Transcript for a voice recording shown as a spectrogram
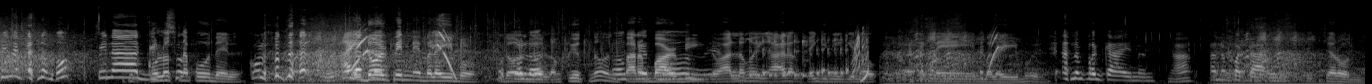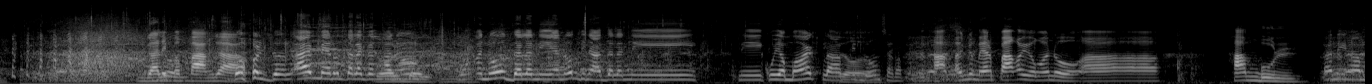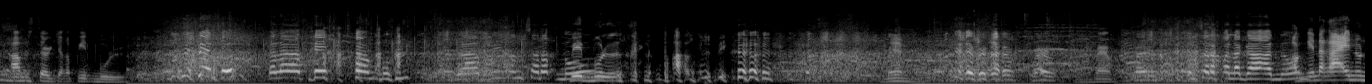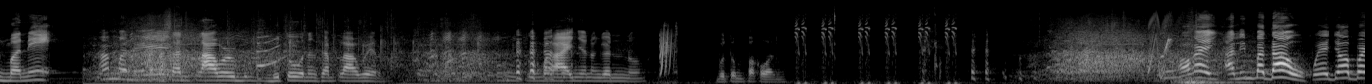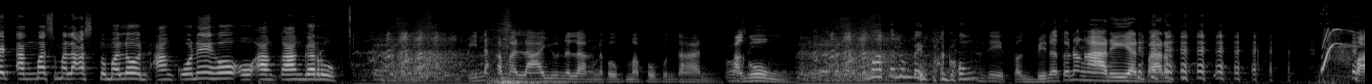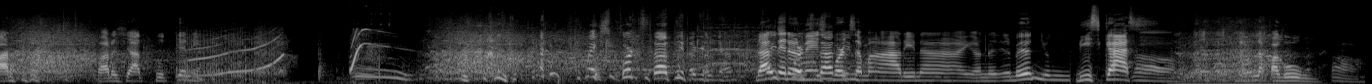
Pinag ano mo? Pinag... Kulot na poodle. Kulot na. Ay, dolphin may balayibo. Doldol, ang cute nun. Ang Parang cute Barbie. nun. Yung alam mo, yung alam siya giniginaw. Kasi may balayibo eh. Anong pagkain nun? Ha? Anong pagkain? Chicharon. Galing Pampanga. Dol, dol. Ay, meron talagang Dol, ano. dol. Yung ano, dala ni ano, dinadala ni ni Kuya Mark, lapid Oo. doon, sarap. Ah, ano, meron pa ako yung ano, ah, humble. Ano yung hamburger? Hamster tsaka pitbull. Meron, kalate, hambul. Grabe, ang sarap no. Pitbull, laki ng pangil eh. Mem. Mem. ang sarap alagaan no. Ang kinakain nun, mani. Ah, mani. Sunflower, bu- buto ng sunflower. Kung, makain niya ng ganun, no? Butong pakwan. Okay, alin ba daw, Kuya Jobert, ang mas malakas tumalon, ang koneho o ang kangaroo? Pinakamalayo na lang na pu- mapupuntahan. Pagong. Tumatalon ba yung pagong? Hindi, pag binato ng hari yan, para... para... Para shot put yan eh. May sports dati na ganyan. Dati na may dati sports na- sa mga hari na, yung ano, ano ba yun? Yung discus. Ah, Yung lapagong. ah.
